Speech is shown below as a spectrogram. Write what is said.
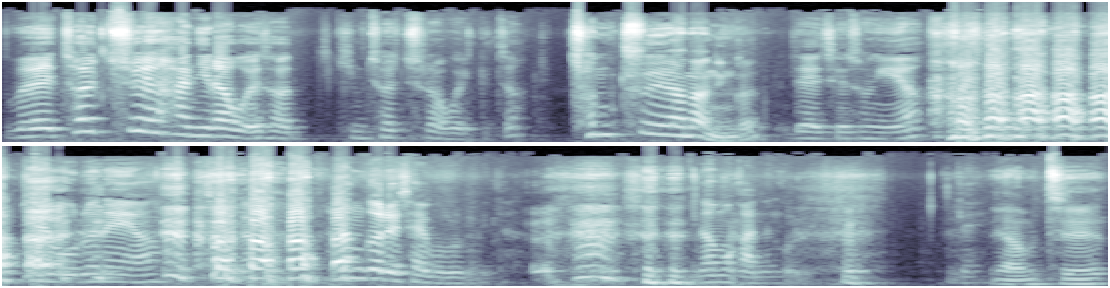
왜 철추의 한이라고 해서 김철추라고 했겠죠? 천추의 한 아닌가요? 네 죄송해요. 잘 모르네요. 제가 한글을 잘 모릅니다. 넘어가는 걸로. 네. 네, 아무튼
